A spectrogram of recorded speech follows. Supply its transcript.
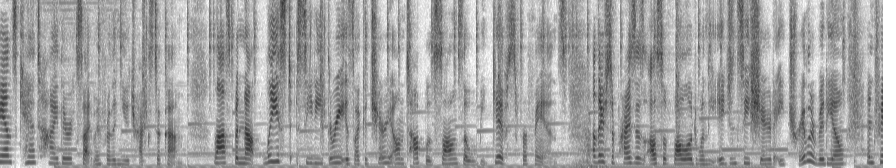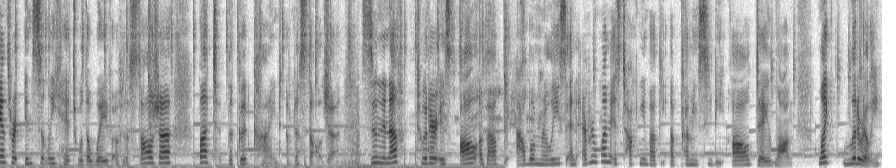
fans can't hide their excitement for the new tracks to come. Last but not least, CD3 is like a cherry on top with songs that will be gifts for fans. Other surprises also followed when the agency shared a trailer video and fans were instantly hit with a wave of nostalgia, but the good kind of nostalgia. Soon enough, Twitter is all about the album release and everyone is talking about the upcoming CD all day long. Like, literally.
